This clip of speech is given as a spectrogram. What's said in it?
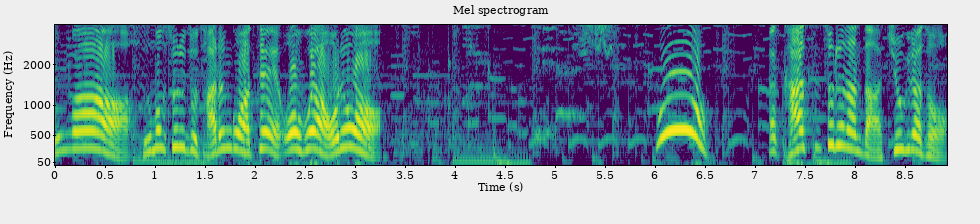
뭔가 음악 소리도 다른 것 같아. 어 뭐야 어려워. 오! 야, 가스트 소리 난다 지옥이라서.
